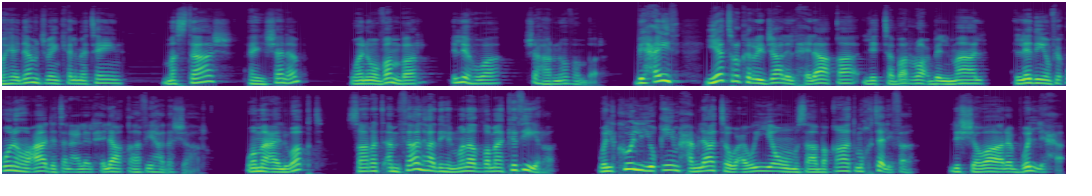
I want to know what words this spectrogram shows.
وهي دمج بين كلمتين مستاش أي شنب ونوفمبر اللي هو شهر نوفمبر. بحيث يترك الرجال الحلاقة للتبرع بالمال الذي ينفقونه عادة على الحلاقة في هذا الشهر. ومع الوقت صارت أمثال هذه المنظمة كثيرة. والكل يقيم حملات توعوية ومسابقات مختلفة للشوارب واللحى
